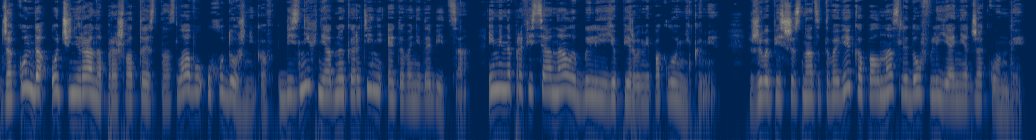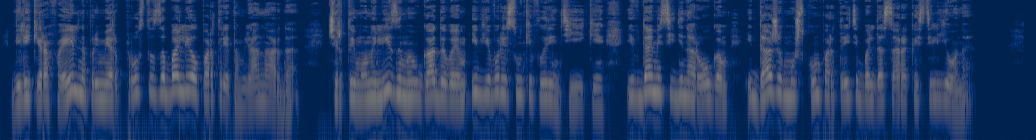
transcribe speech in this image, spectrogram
Джаконда очень рано прошла тест на славу у художников. Без них ни одной картине этого не добиться. Именно профессионалы были ее первыми поклонниками. Живопись XVI века полна следов влияния Джаконды. Великий Рафаэль, например, просто заболел портретом Леонардо. Черты Моны Лизы мы угадываем и в его рисунке Флорентийки, и в «Даме с единорогом», и даже в мужском портрете Бальдасара Кастильоне.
